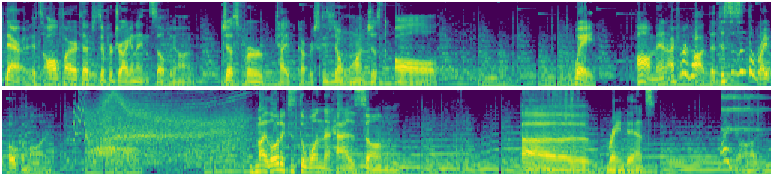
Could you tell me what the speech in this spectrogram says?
There, it's all fire types except for Dragonite and Sylveon. Just for type coverage, because you don't want just all... Wait. Oh man, I forgot that this isn't the right Pokemon. Milotic is the one that has, um... Uh... Rain Dance. My god.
